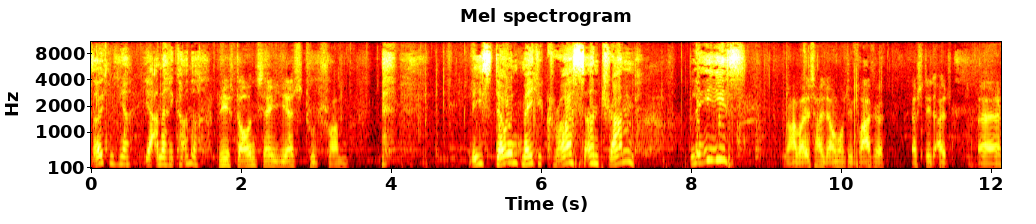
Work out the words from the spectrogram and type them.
sollten hier ja Amerikaner. Please don't say yes to Trump. Please don't make a cross on Trump. Please. Aber ist halt auch noch die Frage, wer steht als äh,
